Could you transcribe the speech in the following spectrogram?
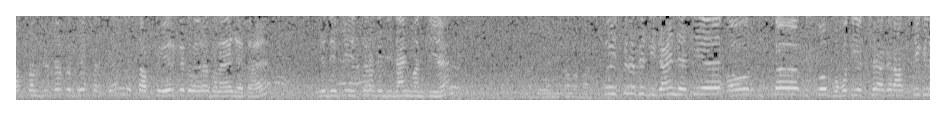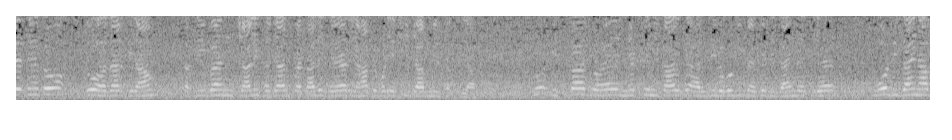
आप कंप्यूटर पर देख सकते हैं, ये सॉफ्टवेयर के द्वारा बनाया जाता है। ये देखिए, इस तरह से डिज़ाइन बनती है। तो इस तरह से डिज़ाइन रहती है और इसका इसको बहुत ही अच्छा अगर आप सीख लेते हैं तो दो हज़ार ग्राम तकरीबन चालीस हज़ार, पैंतालीस हज़ार, यहाँ पे बड़ी अच्छी जॉब मिल सकती है आपको। तो इसका जो है नेट से निकाल के अरबी लोगों की कैसे डिज़ाइन रहती है। वो डिज़ाइन आप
